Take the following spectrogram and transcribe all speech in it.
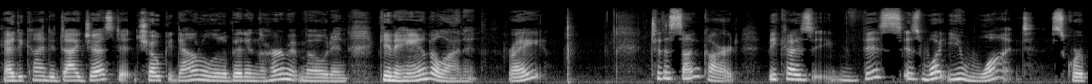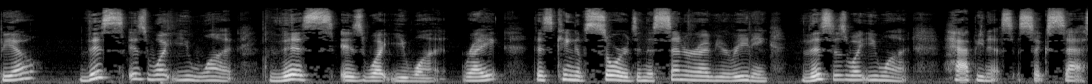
Had to kind of digest it, choke it down a little bit in the hermit mode and get a handle on it, right? To the Sun card, because this is what you want, Scorpio. This is what you want. This is what you want, right? This King of Swords in the center of your reading. This is what you want happiness, success,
